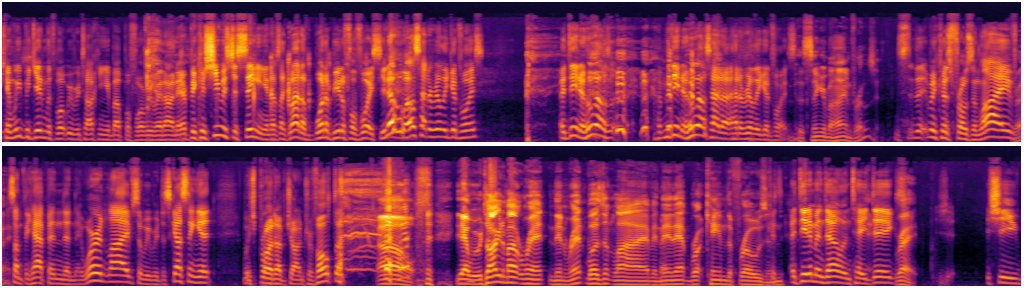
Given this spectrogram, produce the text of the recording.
can we begin with what we were talking about before we went on air? Because she was just singing, and I was like, "Wow, what a beautiful voice!" You know who else had a really good voice? Madena. Who else? Madena. Who else had a had a really good voice? The singer behind Frozen. Because Frozen live, Right. something happened, and they weren't live, so we were discussing it, which brought up John Travolta. Oh, yeah, we were talking about Rent, and then Rent wasn't live, and then that brought, came the Frozen. Idina Menzel and Tay eh, Diggs. Right. she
